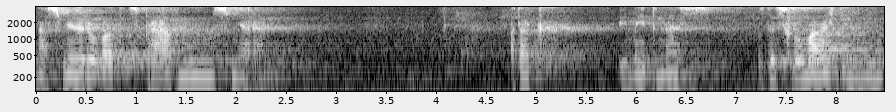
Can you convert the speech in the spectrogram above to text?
nasměrovat správným směrem. A tak i my dnes zde schromáždění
